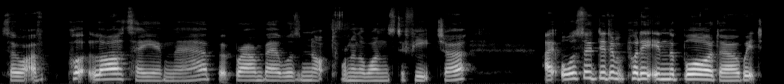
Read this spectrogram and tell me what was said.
So I've put latte in there, but brown bear was not one of the ones to feature. I also didn't put it in the border, which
